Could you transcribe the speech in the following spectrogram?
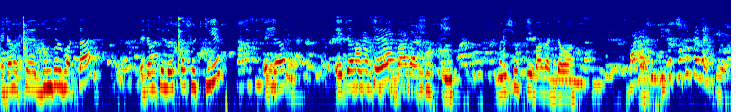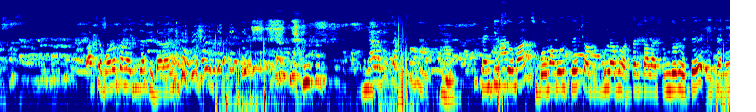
এটা হচ্ছে দুন্দুল ভর্তা এটা হচ্ছে লটকা শুটকি এটা এটা হচ্ছে বাগার শুটকি মানে শুটকি বাগার দেওয়া। আচ্ছা বড় কলাই দিতেছি দাঁড়ান। থ্যাংক ইউ সো মাচ বৌমা বলছে, সবগুলা ভর্তার কালার সুন্দর হয়েছে। এখানে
